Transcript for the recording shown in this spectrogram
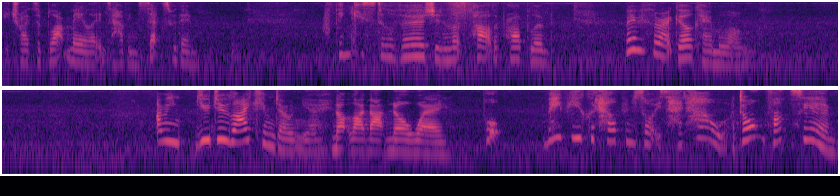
he tried to blackmail her into having sex with him. I think he's still a virgin, and that's part of the problem. Maybe if the right girl came along. I mean, you do like him, don't you? Not like that, no way. But maybe you could help him sort his head out. I don't fancy him.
